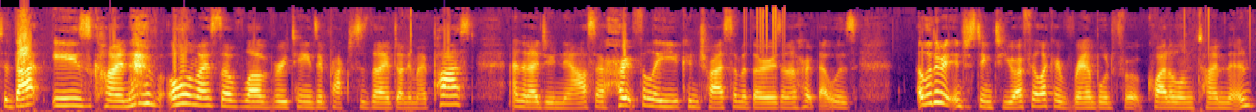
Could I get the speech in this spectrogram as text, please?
So that is kind of all my self love routines and practices that I've done in my past and that I do now. So hopefully you can try some of those, and I hope that was a little bit interesting to you. I feel like I rambled for quite a long time then.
